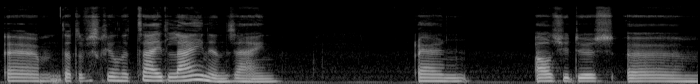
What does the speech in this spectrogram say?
Ehm, dat er verschillende tijdlijnen zijn. En als je dus ehm,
